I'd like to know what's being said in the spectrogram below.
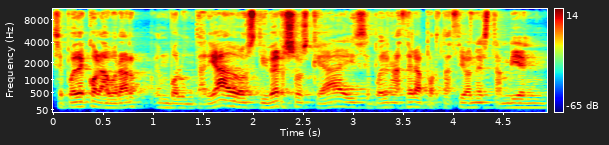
se puede colaborar en voluntariados diversos que hay, se pueden hacer aportaciones también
